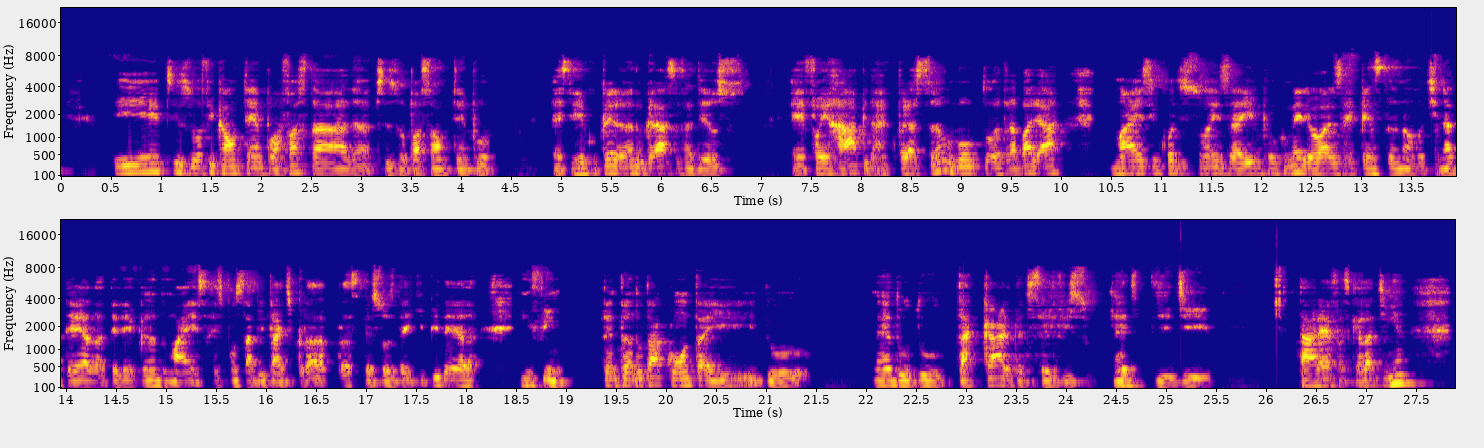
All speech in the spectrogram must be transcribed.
e precisou ficar um tempo afastada, precisou passar um tempo é, se recuperando. Graças a Deus, é, foi rápida a recuperação, voltou a trabalhar, mas em condições aí um pouco melhores, repensando a rotina dela, delegando mais responsabilidade para as pessoas da equipe dela, enfim, tentando dar conta aí do, né, do, do da carga de serviço, né, de, de tarefas que ela tinha,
